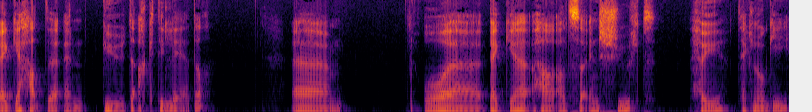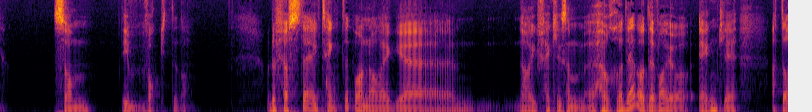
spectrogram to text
Begge hadde en gudeaktig leder. Eh, og eh, begge har altså en skjult høy teknologi som de vokter, da. Og det første jeg tenkte på når jeg, eh, når jeg fikk liksom høre det, da, det var jo egentlig at det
